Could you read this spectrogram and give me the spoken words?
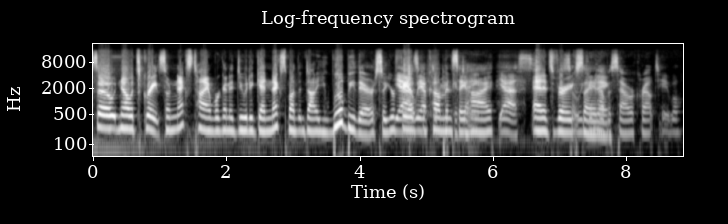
So no, it's great. So next time we're gonna do it again next month, and Donna, you will be there, so your fans can come and say hi. Yes. And it's very so exciting. We can have a sauerkraut table.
